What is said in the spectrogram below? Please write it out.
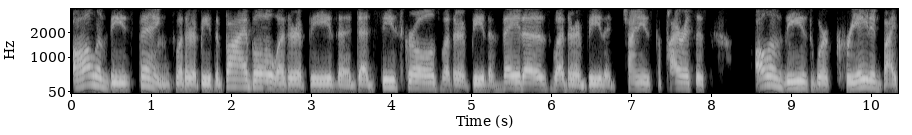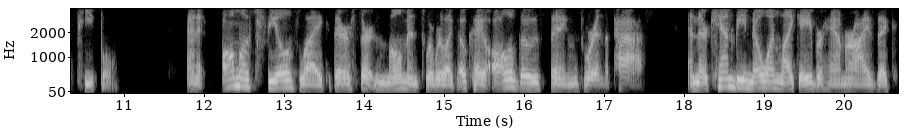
all of these things, whether it be the Bible, whether it be the Dead Sea Scrolls, whether it be the Vedas, whether it be the Chinese papyruses, all of these were created by people. And it almost feels like there are certain moments where we're like, okay, all of those things were in the past. And there can be no one like Abraham or Isaac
